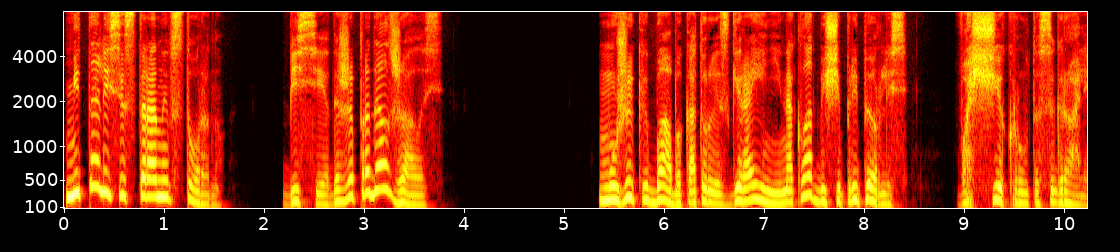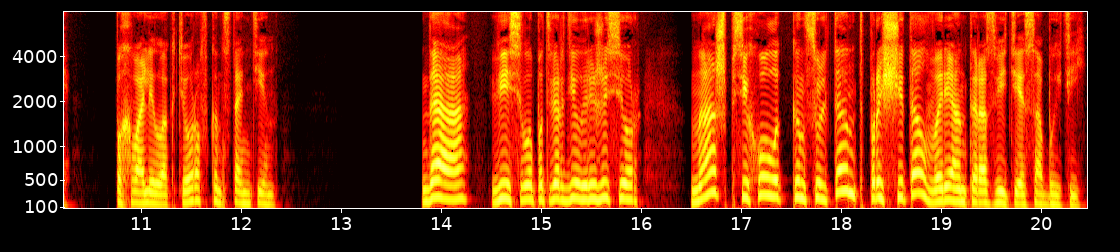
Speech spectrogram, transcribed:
метались из стороны в сторону. Беседа же продолжалась. Мужик и баба, которые с героиней на кладбище приперлись, вообще круто сыграли, — похвалил актеров Константин. «Да», — весело подтвердил режиссер, — Наш психолог-консультант просчитал варианты развития событий.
